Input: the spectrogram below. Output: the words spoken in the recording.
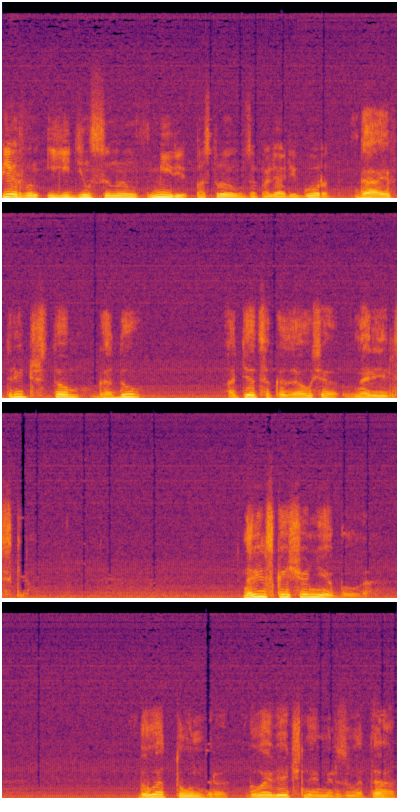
первым и единственным в мире построил в Заполярье город. Да, и в 1936 году отец оказался в Норильске. Норильска еще не было. Была тундра, была вечная мерзлота,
